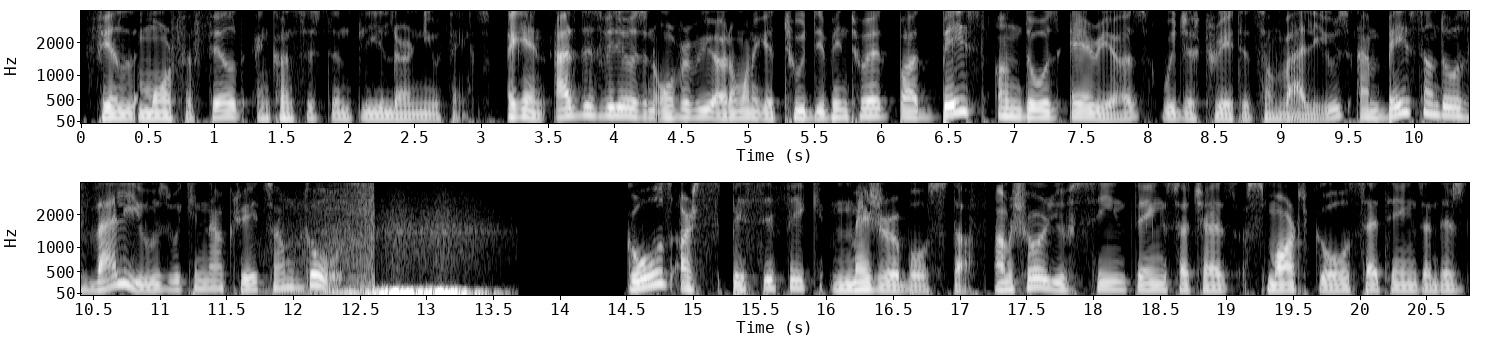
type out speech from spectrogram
feel more fulfilled and consistently learn new things. Again, as this video is an overview, I don't want to get too deep into it, but based on those areas, we just created some values and based on those values, we can now create some goals. Goals are specific, measurable stuff. I'm sure you've seen things such as SMART goal settings, and there's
